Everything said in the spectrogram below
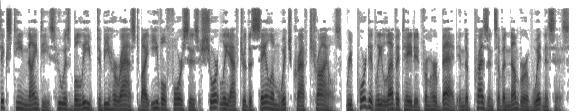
1690s who was believed to be harassed by evil forces shortly after the Salem witchcraft trials, reportedly levitated from her bed in the presence of a number of witnesses.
